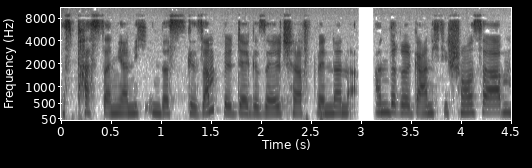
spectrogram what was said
das passt dann ja nicht in das Gesamtbild der Gesellschaft, wenn dann andere gar nicht die Chance haben,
